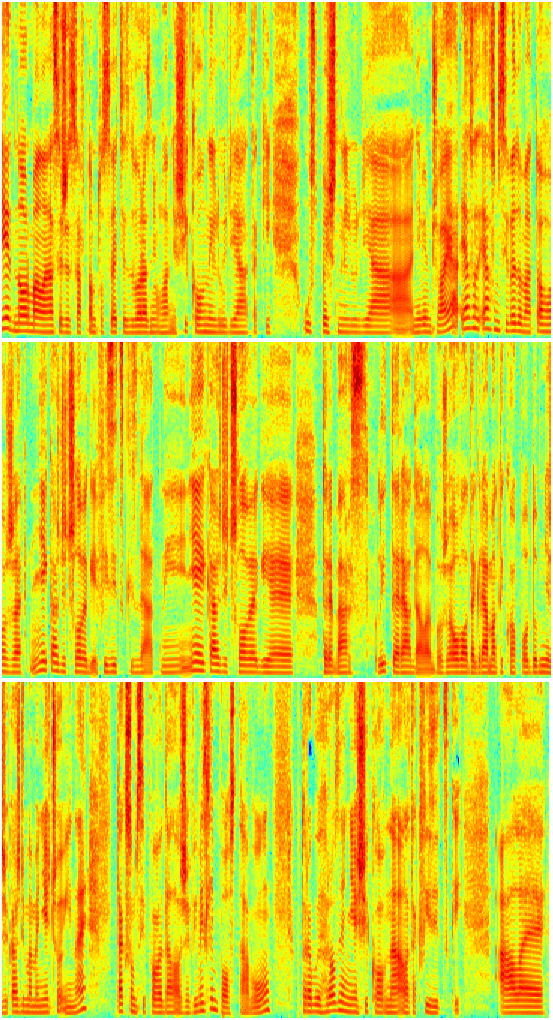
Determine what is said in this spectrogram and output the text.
je normálne asi, že sa v tomto svete zdôrazňujú hlavne šikovní ľudia, takí úspešní ľudia a neviem čo. A ja, ja, som, ja som si vedoma toho, že nie každý človek je fyzicky zdátny, nie každý človek je trebárs literát alebo že ovláda gramatiku a podobne, že každý máme niečo iné. Tak som si povedala, že vymyslím postavu, ktorá bude hrozne nešikovná, ale tak fyzicky. Ale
